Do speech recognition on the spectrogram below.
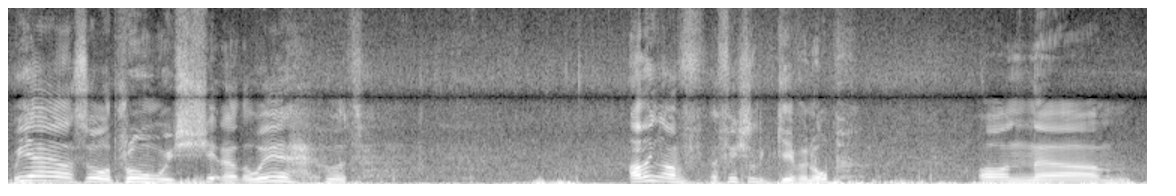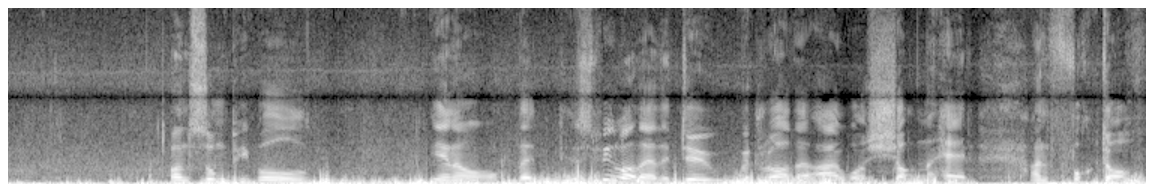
But yeah, that's all the problem with shit out the way. But I think I've officially given up on um, on some people you know, that there's people out there that do would rather I was shot in the head and fucked off.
